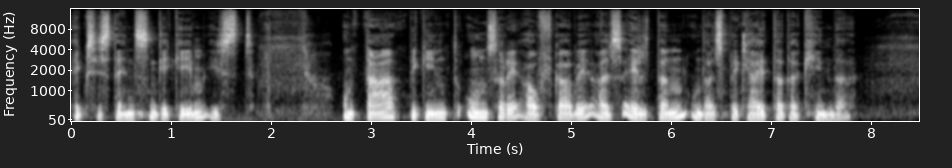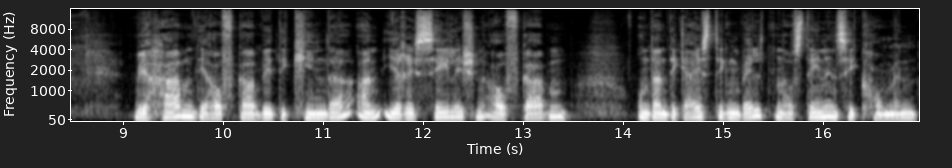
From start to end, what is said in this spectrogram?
Existenzen gegeben ist. Und da beginnt unsere Aufgabe als Eltern und als Begleiter der Kinder. Wir haben die Aufgabe, die Kinder an ihre seelischen Aufgaben und an die geistigen Welten, aus denen sie kommen,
